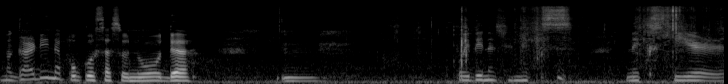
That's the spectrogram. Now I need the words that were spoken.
mag-garden na po ko sa sunod. Mm. Pwede na siya next, next year.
